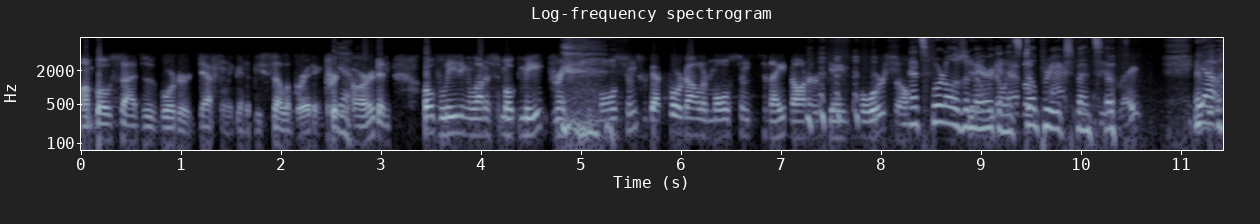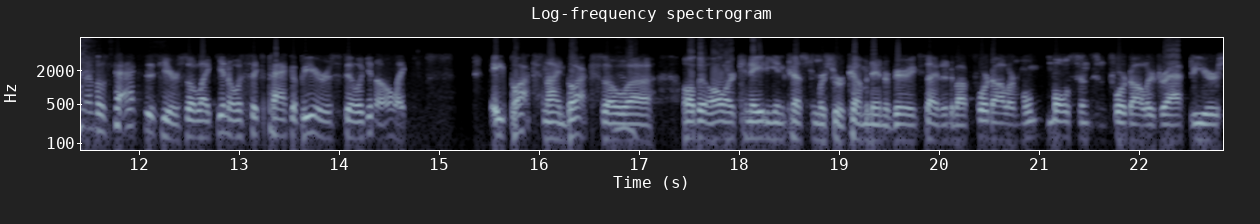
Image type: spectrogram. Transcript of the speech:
on both sides of the border are definitely going to be celebrating pretty yeah. hard, and hopefully eating a lot of smoked meat, drinking Molson's. We got four dollar Molson's tonight in honor of Game Four. So that's four dollars American. Know, it's still pretty expensive, here, right? And yeah, we don't have those taxes here, so like you know, a six pack of beer is still you know like eight bucks, nine bucks. So. uh all the all our Canadian customers who are coming in are very excited about four dollar Molson's and four dollar draft beers.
